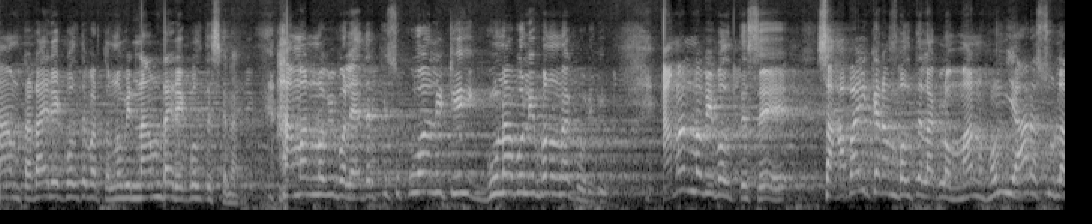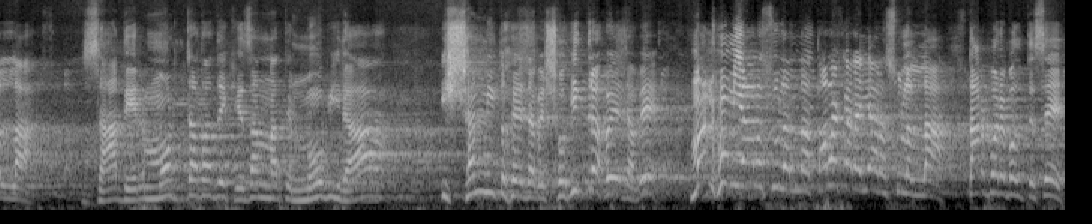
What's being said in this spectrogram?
নামটা ডাইরেক্ট বলতে পারতো, নবীর নাম ডাইরেক্ট বলতেছে না। আমার নবী বলে, এদের কিছু কোয়ালিটি গুণাবলী বর্ণনা করি। আমার নবী বলতেছে, সাহাবাই কেরাম বলতে লাগল, মান হোম ইয়া রাসূলুল্লাহ যাদের মর্যাদা দেখে জান্নাতে নবীরা ঈর্ষান্বিত হয়ে যাবে, শহীদরা হয়ে যাবে। তারা কারা ইয়া তারপরে বলতেছে,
